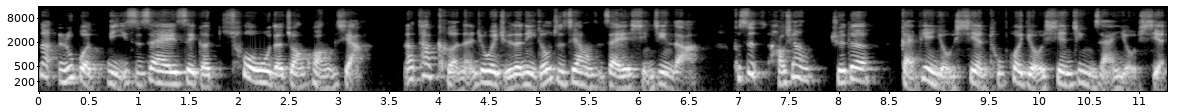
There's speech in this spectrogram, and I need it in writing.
那如果你一直在这个错误的状况下，那他可能就会觉得你都是这样子在行进的啊，可是好像觉得改变有限，突破有限，进展有限，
